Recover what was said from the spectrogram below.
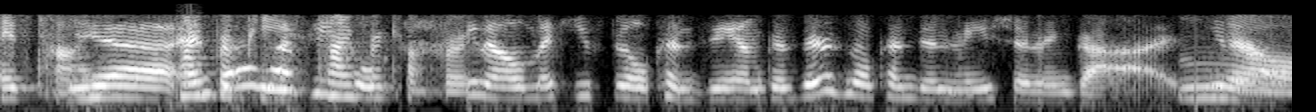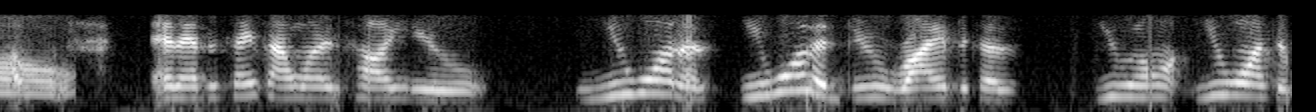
It's time. Yeah, time and for peace. time for comfort. You know, make you feel condemned because there's no condemnation in God. You know, no. and at the same time, I want to tell you, you want to you want to do right because you don't you want to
